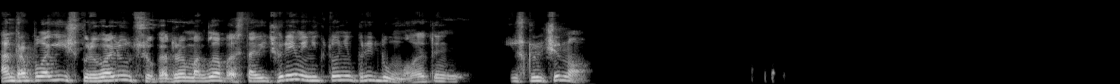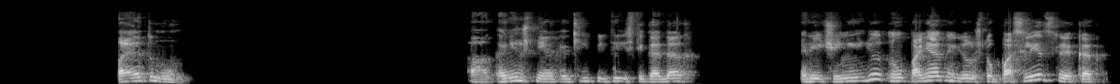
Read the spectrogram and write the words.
антропологическую революцию, которая могла бы остановить время, никто не придумал. Это исключено. Поэтому, а, конечно, ни о каких 50 годах речи не идет. Ну, понятное дело, что последствия, как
